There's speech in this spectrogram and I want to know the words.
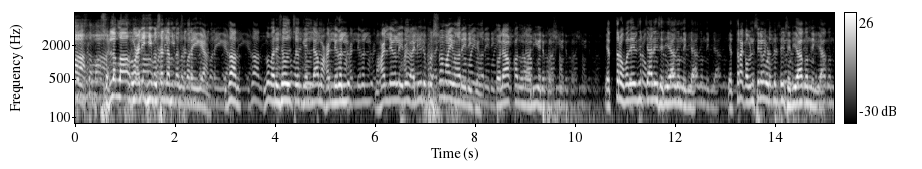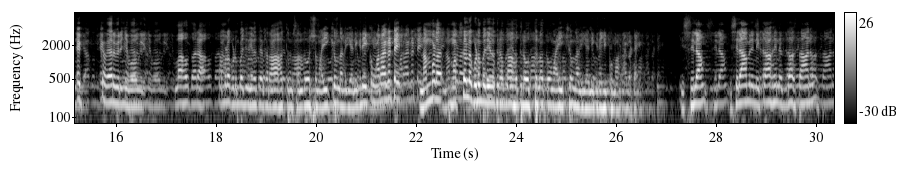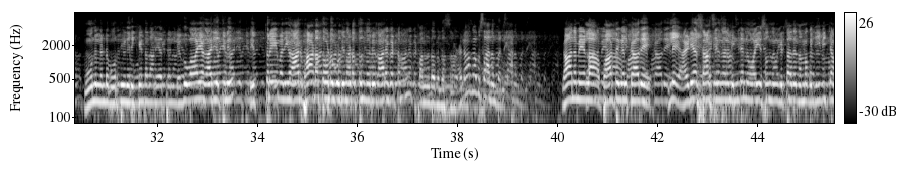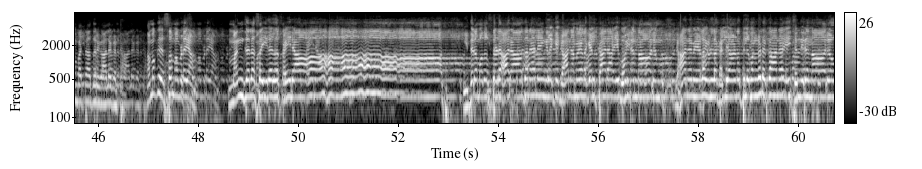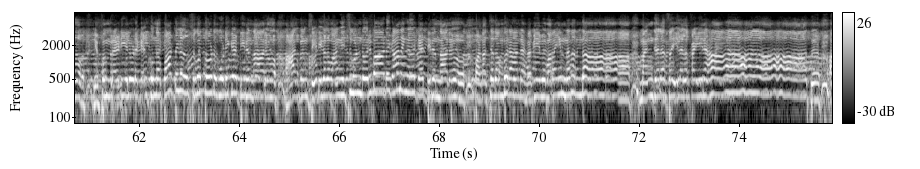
അലൈഹി വസല്ലം പറയുകയാണ്. ഇതാണ്. ഒന്ന് പരിശോധിച്ച് എല്ലാ മഹല്ലുകളിലും മഹല്ലുകൾ ഇത് വലിയൊരു പ്രശ്നമായി മാറിയിരിക്കും തൊലാഖ് എന്ന വലിയൊരു പ്രശ്നം. എത്ര ഉപദേശിച്ചാലും ശരിയാകുന്നില്ല. എത്ര കൗൺസിലിംഗ് കൊടുത്തിട്ടും ശരിയാകുന്നില്ല. ഒക്കെ വേറെ വിരിഞ്ഞു പോകുകയാണ് അള്ളാഹു തല നമ്മുടെ കുടുംബ റാഹത്തും സന്തോഷവും ഐക്യവും നൽകി അനുഗ്രഹിക്കുമാറാകട്ടെ. നമ്മളെ മക്കളുടെ കുടുംബ ജീവിതത്തിൽ അള്ളാഹുത്തിലെ ഒത്തുണക്കവും ഐക്യവും നൽകി അനുഗ്രഹിക്കുമാറാകട്ടെ. ഇസ്ലാം ഇസ്ലാമിന് നിക്കാഹിന് സ്ഥാനം മൂന്നിൽ രണ്ട് പൂർത്തീകരിക്കേണ്ടതാണ്. ഏറ്റവും ലഘുവായ കാര്യത്തിന് ഇത്രയും അധികം ആർഭാടത്തോടു കൂടി നടത്തുന്ന ഒരു കാലഘട്ടം ലോകാവസാനം തന്നെയാണ്. ഗാനമേള പാട്ട് കേൾക്കാതെ ഇല്ലേ? ഐഡിയ സ്റ്റാർ സിംഗറും ഇന്ത്യൻ വോയിസ് ഒന്നും കിട്ടാതെ നമുക്ക് ജീവിക്കാൻ പറ്റാത്ത ഒരു കാലഘട്ടം. നമുക്ക് രസം അവിടെയാണ്. മഞ്ചല സൈലൽ കൈനാ ഇതര മതസ്ഥരുടെ ആരാധനാലയങ്ങളിലേക്ക് ഗാനമേള കേൾക്കാനായി പോയിരുന്നാലും ഗാനമേളയുള്ള കല്യാണത്തിൽ പങ്കെടുക്കാനായി ചെന്നിരുന്നാലോ എഫ് എം റേഡിയോയിലൂടെ കേൾക്കുന്ന പാട്ടുകൾ സുഖത്തോടു കൂടി കേട്ടിരുന്നാലോ ആൽബം സീഡികൾ വാങ്ങിച്ചുകൊണ്ട് ഒരുപാട് ഗാനങ്ങൾ കേട്ടിരുന്നാലോ പടച്ച തമ്പുരാന്റെ ഹബീബ് പറയുന്നത് എന്താ മഞ്ചല സൈലൽ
